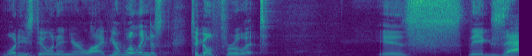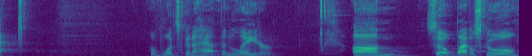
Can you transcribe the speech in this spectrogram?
what He's doing in your life. Your willingness to go through it is the exact of what's going to happen later. Um, so, Bible school,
